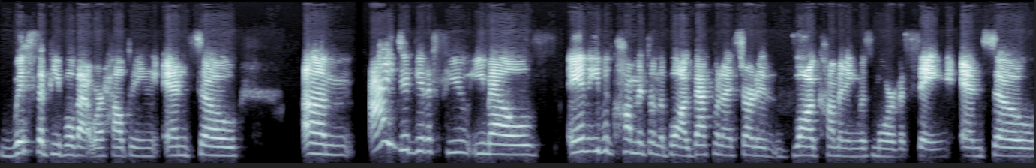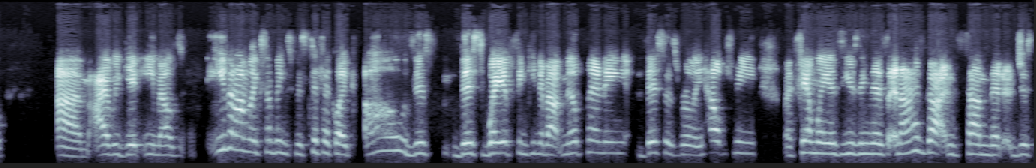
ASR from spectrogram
with the people that we're helping. And so um, I did get a few emails and even comments on the blog back when I started blog commenting was more of a thing. And so um, I would get emails even on like something specific, like, oh, this this way of thinking about meal planning, this has really helped me. My family is using this, and I've gotten some that just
